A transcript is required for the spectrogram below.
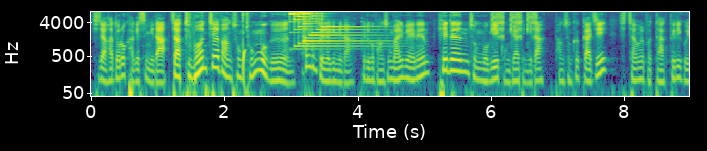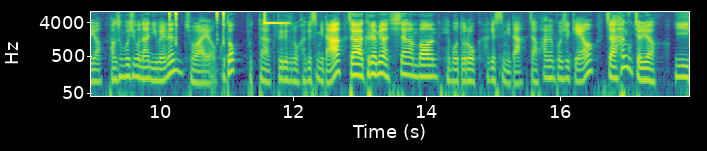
시작하도록 하겠습니다. 자 두 번째 방송 종목은 한국전력입니다. 그리고 방송 말미에는 히든 종목이 공개가 됩니다. 방송 끝까지 시청을 부탁드리고요. 방송 보시고 난 이후에는 좋아요 구독 부탁드리도록 하겠습니다. 자 그러면 시작 한번 해보도록 하겠습니다. 자 화면 보실게요. 자 한국전력 이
